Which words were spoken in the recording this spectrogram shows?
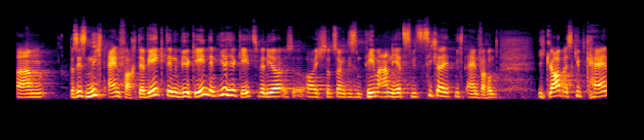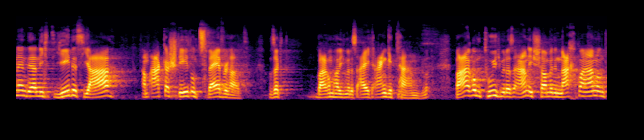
ähm, das ist nicht einfach. Der Weg, den wir gehen, den ihr hier geht, wenn ihr euch sozusagen diesem Thema annähert, ist mit Sicherheit nicht einfach. Und ich glaube, es gibt keinen, der nicht jedes Jahr am Acker steht und Zweifel hat und sagt, warum habe ich mir das eigentlich angetan? Warum tue ich mir das an? Ich schaue mir den Nachbarn an und,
